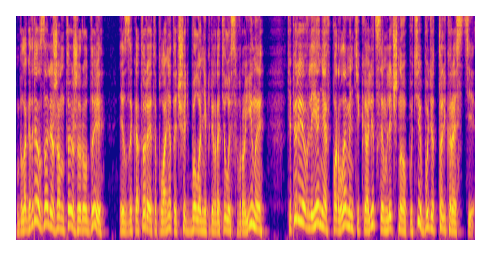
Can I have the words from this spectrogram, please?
Благодаря залежам той же руды, из-за которой эта планета чуть было не превратилась в руины, теперь её влияние в парламенте коалиции Млечного Пути будет только расти.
